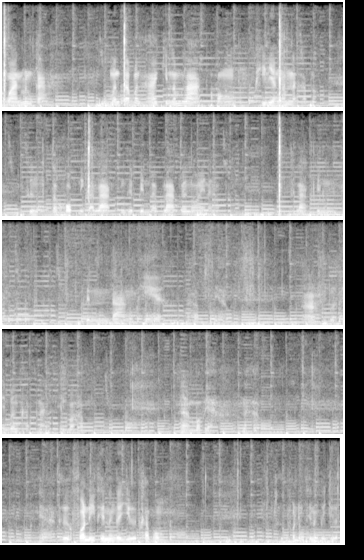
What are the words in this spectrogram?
ผักหวานมันกะเหมือนกับมันหากินน้ำรากของพี่เลี้ยงน้ำนะครับเนาะซึ่งตะครบนี่ก็รากมันจะเป็นแบบรากน้อยๆนะครับรากเป็นเป็นดางแหนะครับเนี่ยครับอะเปิดให้เบิ้งครับนะเห็นป่ะครับงามบ่เพียนะครับเนี่ยถือฝนอีกทีหนึงก็ยืดครับผมถือฝนอีกทีหนึงก็ยืด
